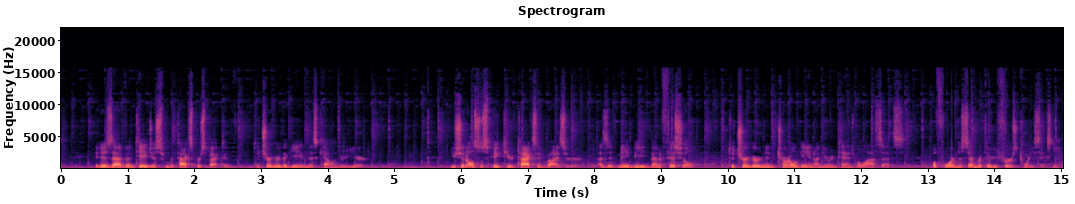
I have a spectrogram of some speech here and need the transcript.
it is advantageous from a tax perspective to trigger the gain this calendar year. You should also speak to your tax advisor as it may be beneficial to trigger an internal gain on your intangible assets before December 31st, 2016.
